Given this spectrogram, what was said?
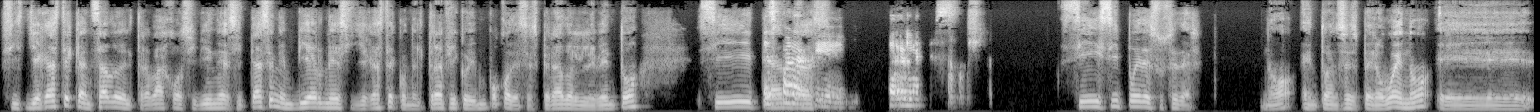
si llegaste cansado del trabajo, si vienes, si te hacen en viernes y llegaste con el tráfico y un poco desesperado al evento, sí te es para que Sí, sí puede suceder, ¿no? Entonces, pero bueno, eh,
